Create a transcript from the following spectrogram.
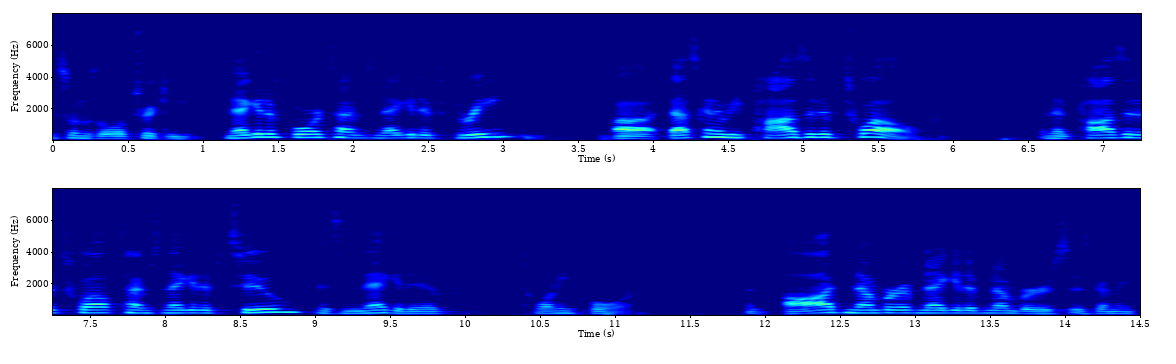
This one was a little tricky. Negative 4 times negative 3, uh, that's going to be positive 12. And then positive 12 times negative 2 is negative 24. An odd number of negative numbers is going to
